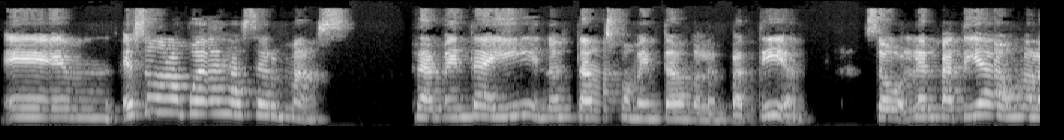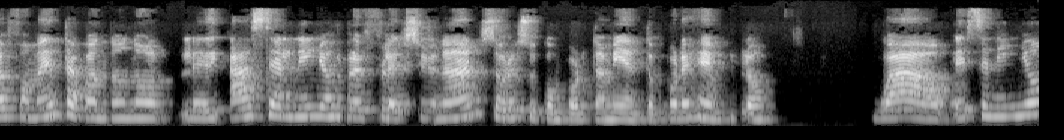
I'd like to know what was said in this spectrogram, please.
em, eso no lo puedes hacer más. Realmente ahí no estás fomentando la empatía. So, la empatía uno la fomenta cuando uno le hace al niño reflexionar sobre su comportamiento. Por ejemplo, wow, ese niño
